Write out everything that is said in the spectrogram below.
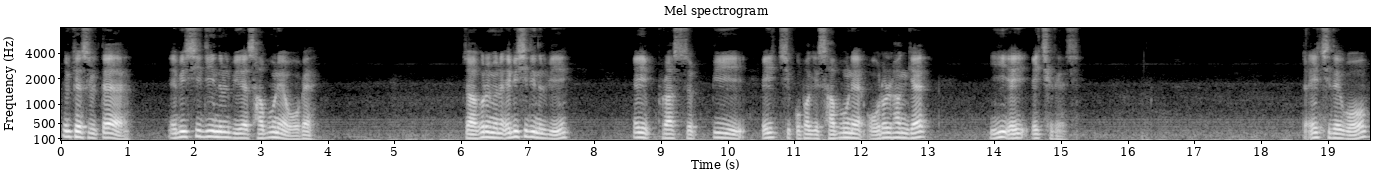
이렇게 했을 때 ABCD 넓이의 4분의 5배 자 그러면 ABCD 넓이 A 플러스 B H 곱하기 4분의 5를 한 게 2AH가 돼야지 자, H 되고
